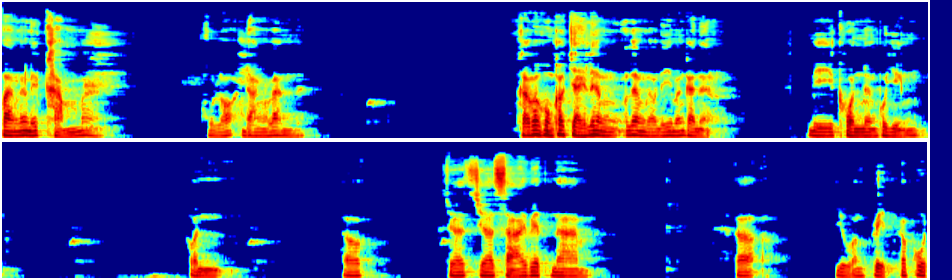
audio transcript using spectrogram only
ฟังเรื่องนี้ขำมาก หัวเราะดังลั่นเขาก็คงเข้าใจเรื่องเรื่องเหล่านี้เหมือนกันน่ะมีคนหนึ่งผู้หญิง คนเขาเชื้อเชื้อสายเวียดนาม ก็อยู่อังกฤษก็พูด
